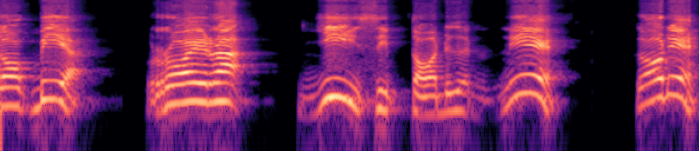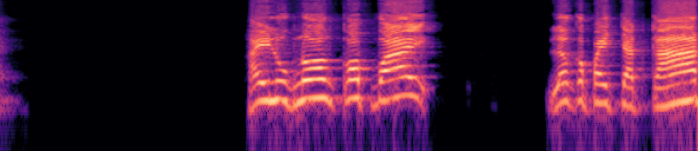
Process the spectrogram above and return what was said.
ดอกเบี้ยร้อยละ ยี่สิบต่อเดือน นี่เขาเนี่ยให้ลูกน้องกอบไว้ แล้วก็ไปจัดการ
